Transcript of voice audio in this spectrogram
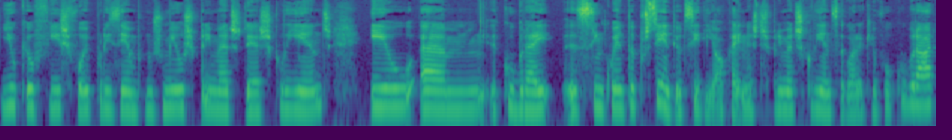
e o que eu fiz foi, por exemplo, nos meus primeiros 10 clientes, eu um, cobrei 50%. Eu decidi, ok, nestes primeiros clientes agora que eu vou cobrar,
